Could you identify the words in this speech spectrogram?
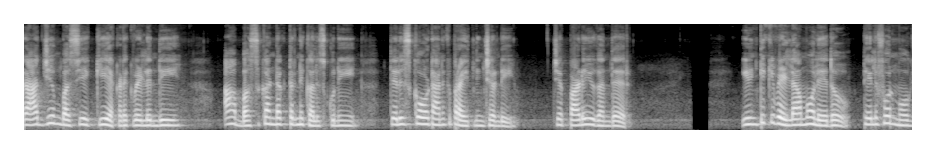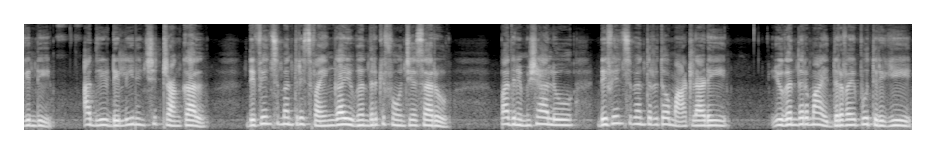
రాజ్యం బస్సు ఎక్కి ఎక్కడికి వెళ్ళింది? ఆ బస్సు కండక్టర్ని కలుసుకుని తెలుసుకోవటానికి ప్రయత్నించండి చెప్పాడు యుగంధర్. ఇంటికి వెళ్ళామో లేదో టెలిఫోన్ మోగింది. అది ఢిల్లీ నుంచి ట్రంకాల్. డిఫెన్స్ మంత్రి స్వయంగా యుగంధర్కి ఫోన్ చేశారు. పది నిమిషాలు డిఫెన్స్ మంత్రితో మాట్లాడి యుగంధర్ మా ఇద్దరి వైపు తిరిగి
